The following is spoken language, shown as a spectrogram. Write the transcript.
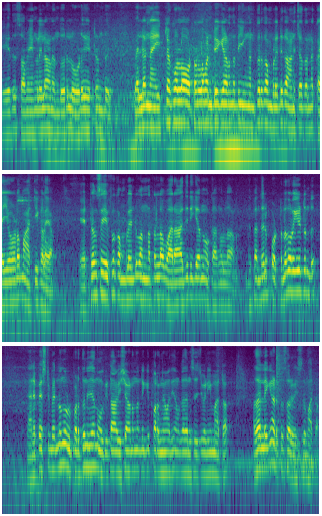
ഏത് സമയങ്ങളിലാണ്? എന്തോ ഒരു ലോഡ് കയറ്റുണ്ട് വല്ല നൈറ്റൊക്കെ ഉള്ള ഓട്ടമുള്ള വണ്ടിയൊക്കെ ആണെന്നുണ്ടെങ്കിൽ ഇങ്ങനത്തെ ഒരു കംപ്ലയിന്റ് കാണിച്ചാൽ തന്നെ കൈയോടെ മാറ്റി കളയാം. ഏറ്റവും സേഫ് കംപ്ലയിന്റ് വന്നിട്ടല്ല വരാതിരിക്കാൻ നോക്കുക എന്നുള്ളതാണ്. ഇതിപ്പോൾ എന്തായാലും പൊട്ടൽ തുടങ്ങിയിട്ടുണ്ട്. ഞാനിപ്പോൾ എസ്റ്റിമേറ്റിലൊന്നും ഉൾപ്പെടുത്തുന്നില്ല. നോക്കിയിട്ട് ആവശ്യമാണെന്നുണ്ടെങ്കിൽ പറഞ്ഞാൽ മതി. നമുക്കതനുസരിച്ച് വേണമെങ്കിൽ മാറ്റാം. അതല്ലെങ്കിൽ അടുത്ത സർവീസിൽ മാറ്റാം.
